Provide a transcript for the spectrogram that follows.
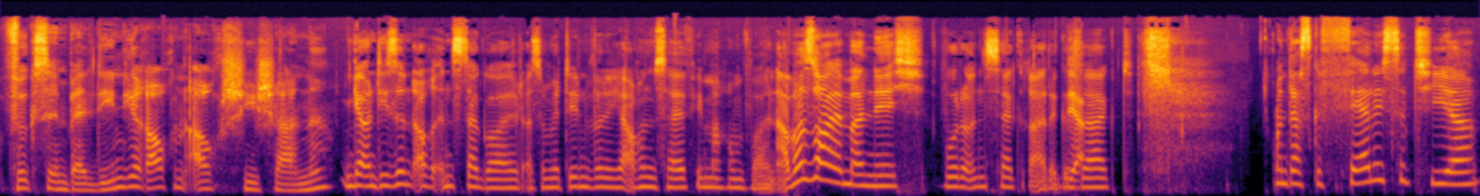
Füchse in Berlin, die rauchen auch Shisha, ne? Ja, und die sind auch Instagold, also mit denen würde ich auch ein Selfie machen wollen. Aber soll man nicht, wurde uns ja gerade gesagt. Und das gefährlichste Tier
